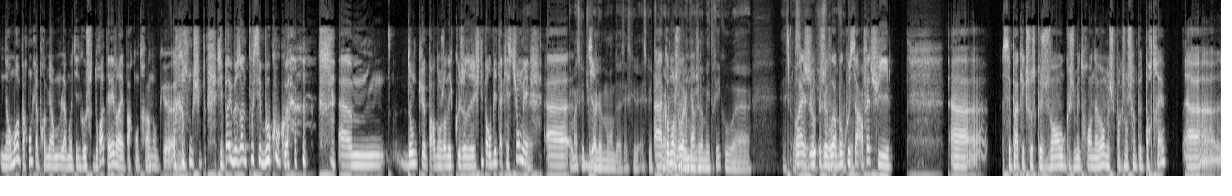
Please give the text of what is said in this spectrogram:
néanmoins, par contre, la première, la moitié de gauche ou de droite, elle est vraie, par contre. Hein, donc, euh, j'ai pas eu besoin de pousser beaucoup, quoi. euh, donc, pardon, j'en ai, ai fini par oublier ta question, mais euh, comment est-ce que tu dire... vois le monde? Est-ce que, est-ce que tu ah, vois comment le je vois le monde? géométrique ou euh, Ouais, je, je vois beaucoup ça. En fait, je suis euh, c'est pas quelque chose que je vends ou que je mets trop en avant, mais je par exemple je fais un peu de portraits. Euh,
